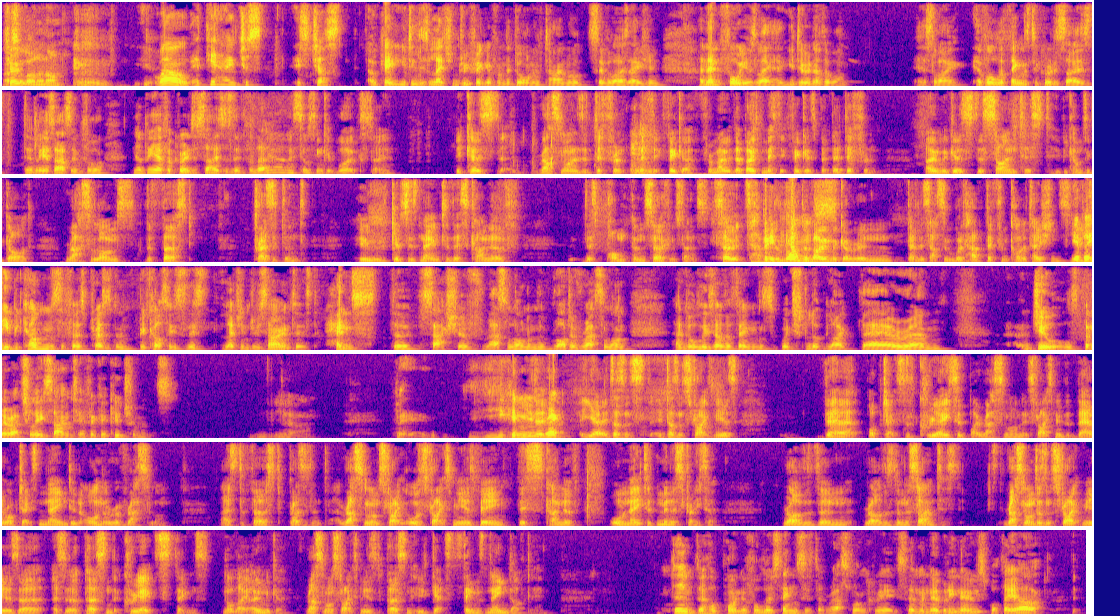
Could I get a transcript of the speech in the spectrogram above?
Rassilon on and on. well, it, yeah, it just it's just okay. You do this legendary figure from the dawn of Time Lord civilization, and then four years later you do another one. It's like of all the things to criticize Deadly Assassin for, nobody ever criticizes it for that. Yeah, I still think it works though, because Rassilon is a different mythic figure from. They're both mythic figures, but they're different. Omega's the scientist who becomes a god. Rassilon's the first president who gives his name to this kind of this pomp and circumstance. So it's having he the rod of Omega in Deadly Assassin would have different connotations. Yeah, You- but he becomes the first president because he's this legendary scientist. Hence the sash of Rassilon and the rod of Rassilon and all these other things which look like they're um, jewels but are actually scientific accoutrements. yeah. You can You yeah, it doesn't it doesn't strike me as their objects as created by Rassilon. It strikes me that their objects named in honor of Rassilon as the first president. Rassilon strike always strikes me as being this kind of ornate administrator rather than rather than a scientist. Rassilon doesn't strike me as a as a person that creates things, not like Omega. Rassilon strikes me as the person who gets things named after him. The, the whole point of all those things is that Rassilon creates them and nobody knows what they are.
